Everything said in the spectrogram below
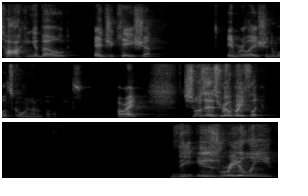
talking about education in relation to what's going on in politics. All right. Just want to say this real briefly. The Israeli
